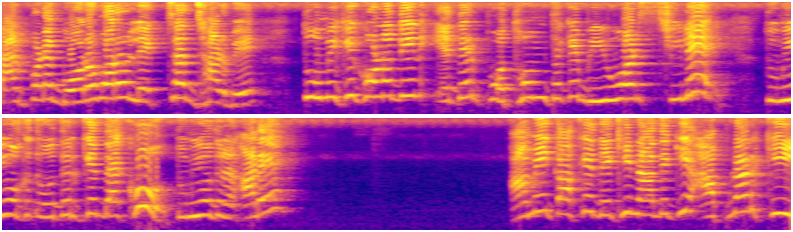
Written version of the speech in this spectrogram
তারপরে বড় বড় লেকচার ঝাড়বে। তুমি কি কোনোদিন এদের প্রথম থেকে ভিউয়ার্স ছিলে? তুমি ওদেরকে দেখো, তুমি ওদের, আরে, আমি কাকে দেখি না দেখি, আপনার কি?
